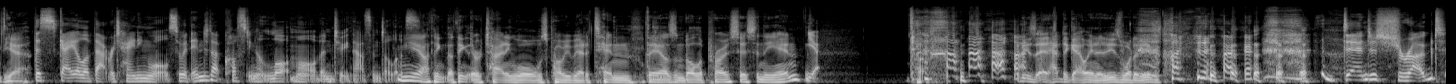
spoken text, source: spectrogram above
Yeah. The scale of that retaining wall. So it ended up costing a lot more than $2,000. Yeah, I think I think the retaining wall was probably about a ten thousand dollar process in the end. Yeah. It is. It had to go in. It is what it is. Dan just shrugged.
